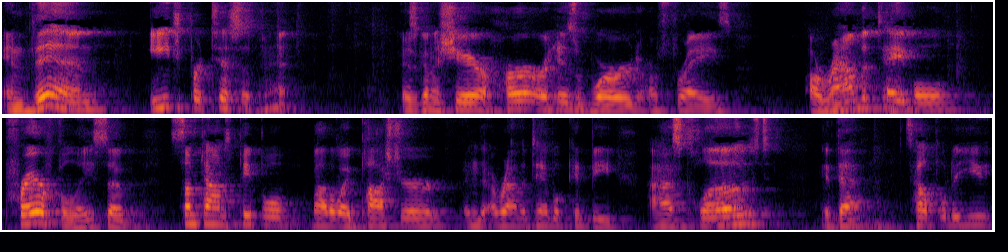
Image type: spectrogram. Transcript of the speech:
And then each participant is going to share her or his word or phrase around the table prayerfully. So sometimes people, by the way, posture around the table could be eyes closed, if that's helpful to you,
